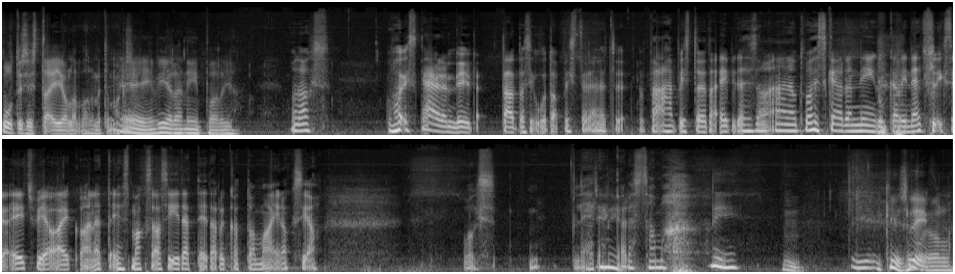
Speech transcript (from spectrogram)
Uutisista ei olla valmiita maksamaan. ei vielä niin paljon. Mutta voiko käydä niin, tämä on tosi utopistinen nyt päähänpisto, jota ei pitäisi sanoa ääneen, mutta voisi käydä niin, kun kävi Netflix ja HBO aikaan, että ihmiset maksaa siitä, että ei tarvitse katsoa mainoksia. Voiko lehdet Niin. käydä sama? Niin, Mm. kyllä se Niin. voi olla.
